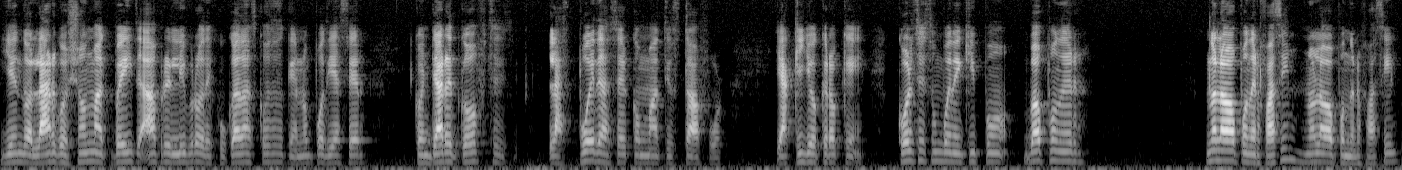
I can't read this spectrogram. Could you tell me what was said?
yendo largo. Sean McVay abre el libro de jugadas, cosas que no podía hacer con Jared Goff, las puede hacer con Matthew Stafford. Y aquí yo creo que Colts es un buen equipo, va a poner, no la va a poner fácil, no la va a poner fácil.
